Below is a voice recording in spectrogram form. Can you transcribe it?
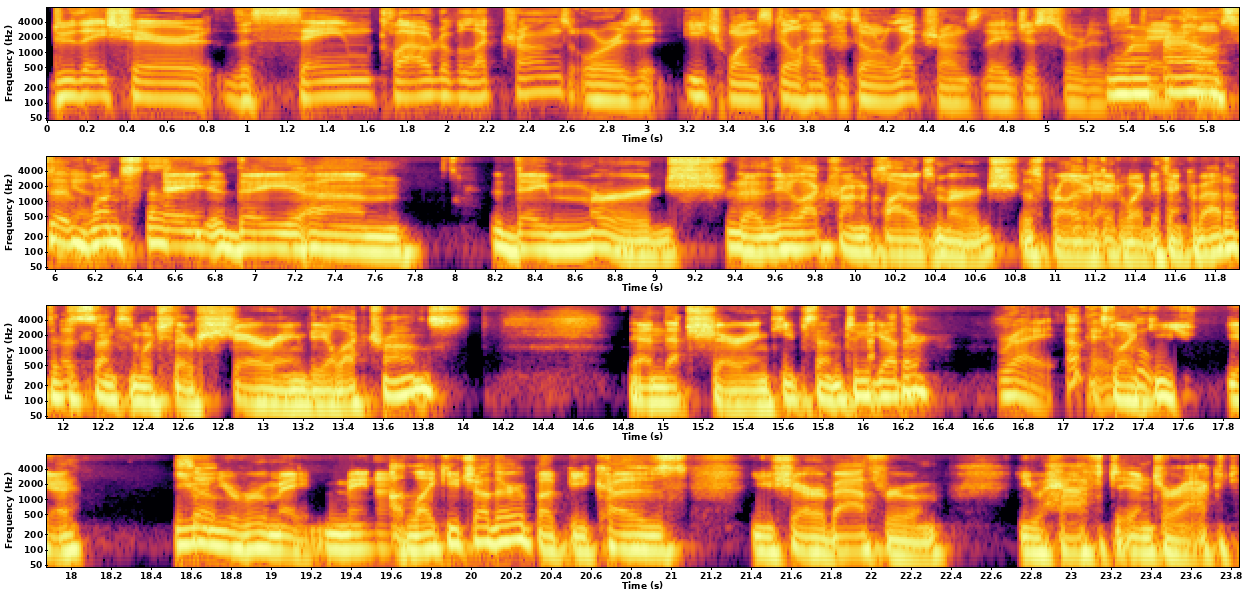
do they share the same cloud of electrons, or is it each one still has its own electrons? They just sort of stay Well, close together. once they they um, they merge, the, the electron clouds merge is probably Okay. a good way to think about it. There's Okay. a sense in which they're sharing the electrons, and that sharing keeps them together. Right. Okay. It's like cool. you, yeah, you So- and your roommate may not like each other, but because you share a bathroom, you have to interact.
